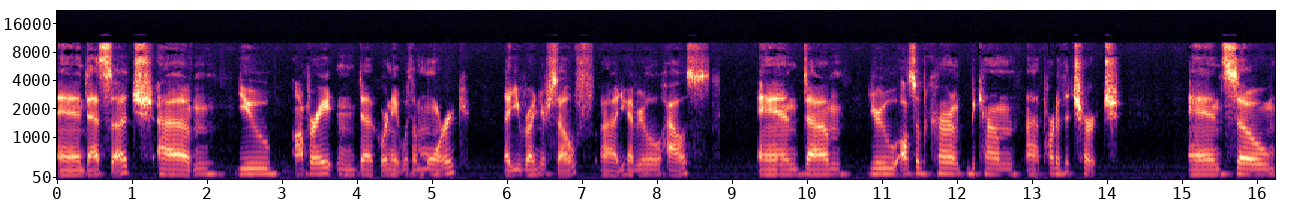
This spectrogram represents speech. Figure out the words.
And as such um you operate and uh, coordinate with a morgue that you run yourself. Uh, you have your little house. And um, you also become become uh, part of the church. And so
